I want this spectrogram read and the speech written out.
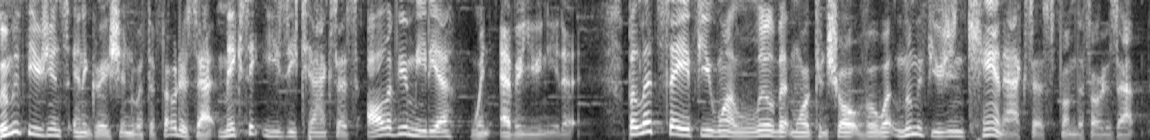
LumaFusion's integration with the Photos app makes it easy to access all of your media whenever you need it. But let's say if you want a little bit more control over what LumaFusion can access from the Photos app.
